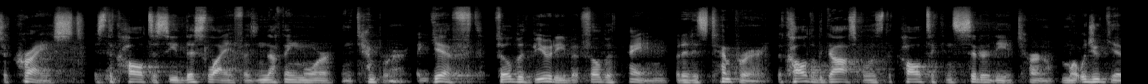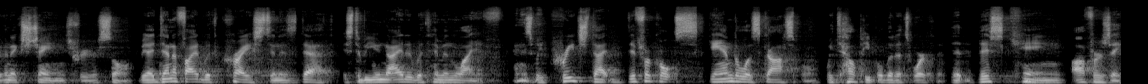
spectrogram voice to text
to Christ is the call to see this life as nothing more than temporary. A gift filled with beauty, but filled with pain, but it is temporary. The call to the gospel is the call to consider the eternal. And what would you give in exchange for your soul? To be identified with Christ in his death is to be united with him in life. And as we preach that difficult, scandalous gospel, we tell people that it's worth it, that this king offers a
